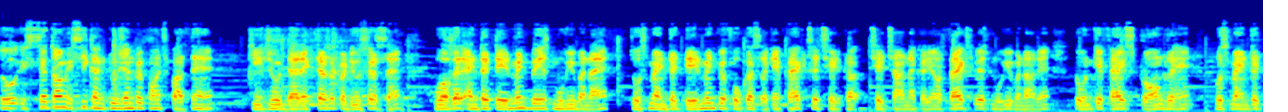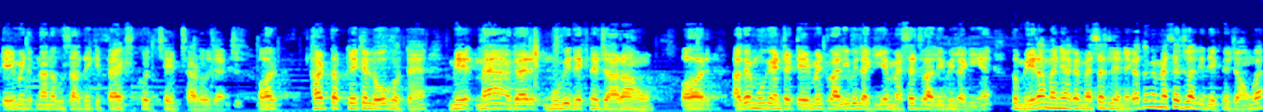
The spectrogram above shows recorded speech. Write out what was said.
तो इससे तो हम इसी कंक्लूजन पे पहुँच पाते हैं। कि जो डायरेक्टर्स और प्रोड्यूसर्स हैं, वो अगर एंटरटेनमेंट बेस्ड मूवी बनाएँ तो उसमें एंटरटेनमेंट पे फोकस रखें फैक्ट से छेड़छाड़ ना करें। और फैक्ट्स बेस्ड मूवी बना रहे हैं तो उनके फैक्ट्स स्ट्रॉन्ग रहें, उसमें एंटरटेनमेंट इतना ना घुसा दें कि फैक्ट्स को छेड़छाड़ हो जाए। और हर तबके के लोग होते हैं, मैं अगर मूवी देखने जा रहा हूँ, और अगर मूवी एंटरटेनमेंट वाली भी लगी है मैसेज वाली भी लगी है तो मेरा मन है अगर मैसेज लेने का तो मैं मैसेज वाली देखने जाऊँगा।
